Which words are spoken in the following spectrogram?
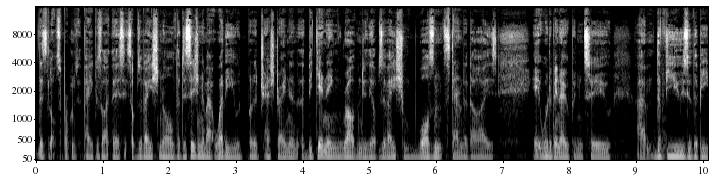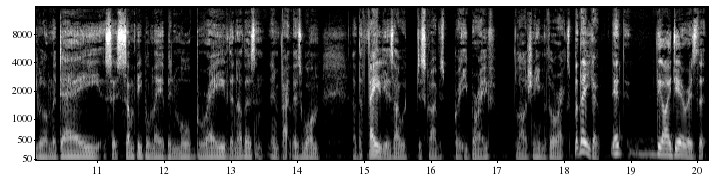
there's lots of problems with papers like this. It's observational. The decision about whether you would put a chest drain in at the beginning rather than do the observation wasn't standardised. It would have been open to um, the views of the people on the day. So some people may have been more brave than others. And in fact, there's one of the failures I would describe as pretty brave, large pneumothorax. But there you go. It, the idea is that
